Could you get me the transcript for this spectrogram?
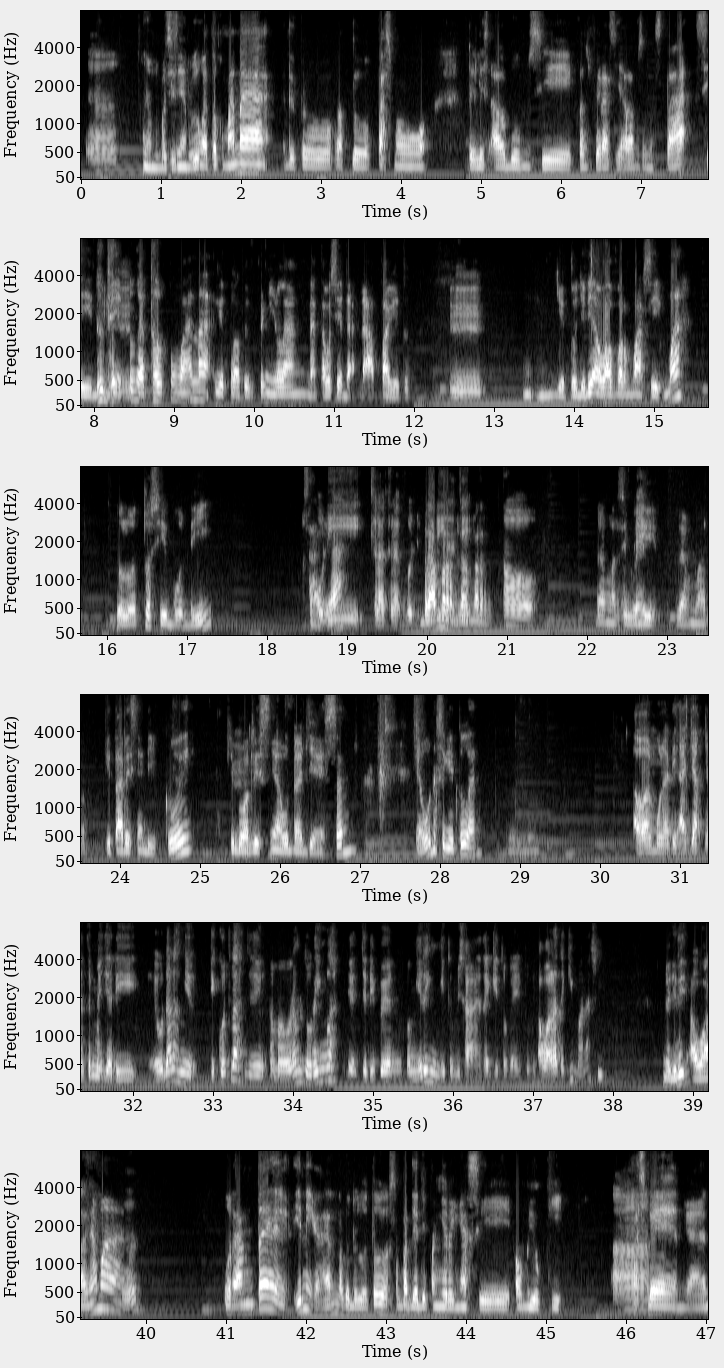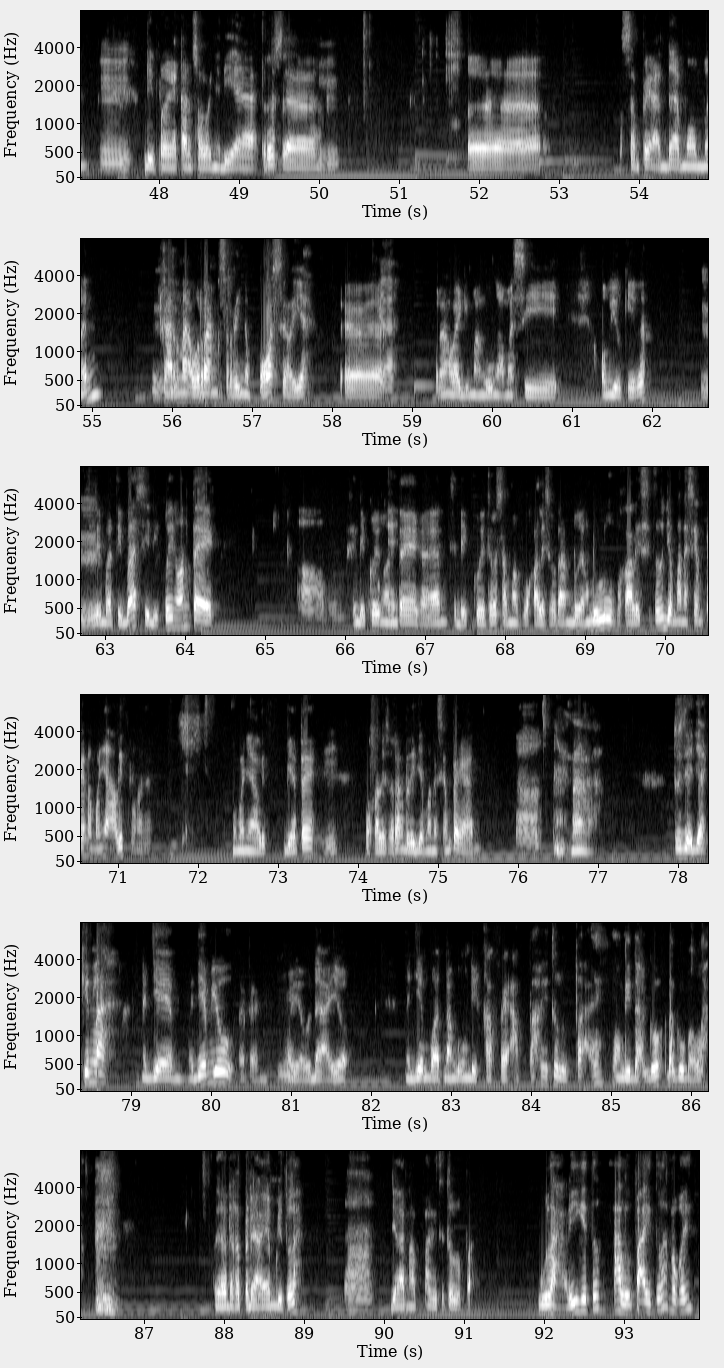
Eh, Yang basisnya yang dulu nggak tahu ke mana. Itu tuh waktu pas mau rilis album si Konspirasi Alam Semesta, si Dude Hmm. itu nggak tahu ke mana gitu waktu itu ngilang, nggak tahu sih ada, ada apa gitu. hmm, gitu. Jadi awal formasi mah dulu tuh si Budi, saya, Budi kela-kela Budi drummer, Budi drummer, oh drummer si Oke. Budi, drummer. Gitarisnya Dikuy, keyboardisnya udah Jason. Ya udah segituan. Hmm. awal mula diajaknya tuh menjadi ya udahlah ikutlah jadi sama orang touring lah ya jadi band pengiring gitu misalnya kayak gitu kayak itu awalnya gimana sih Nah, jadi awalnya mah Huh? Kurang teh ini kan waktu dulu tuh sempat jadi pengiringnya si Om Yuki ah pas band kan hmm, di proyekan solonya dia. Terus eh, hmm, eh, sampai ada momen hmm. karena orang sering ngepost kali ya. Eh, Ya. Orang lagi manggung sama si Om Yuki itu, Hmm. tiba-tiba si Dikuy ngontek. Oh Si Dikuy Oke. ngontek kan, si Dikuy terus sama vokalis orang dulu yang dulu vokalis itu zaman SMP namanya Alif nggak salah. Namanya Alif. Dia teh Hmm. vokalis orang dari zaman SMP kan. ah Nah, terus diajakin lah ngejam, ngejam yuk katanya. hmm. Oh ya udah ayo ngejam buat manggung di kafe apa gitu lupa eh yang di Dago, Dago bawah. ya dekat PDAM gitulah. ah Jalan apa gitu tuh lupa. Gulali gitu. Ah lupa itulah pokoknya.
